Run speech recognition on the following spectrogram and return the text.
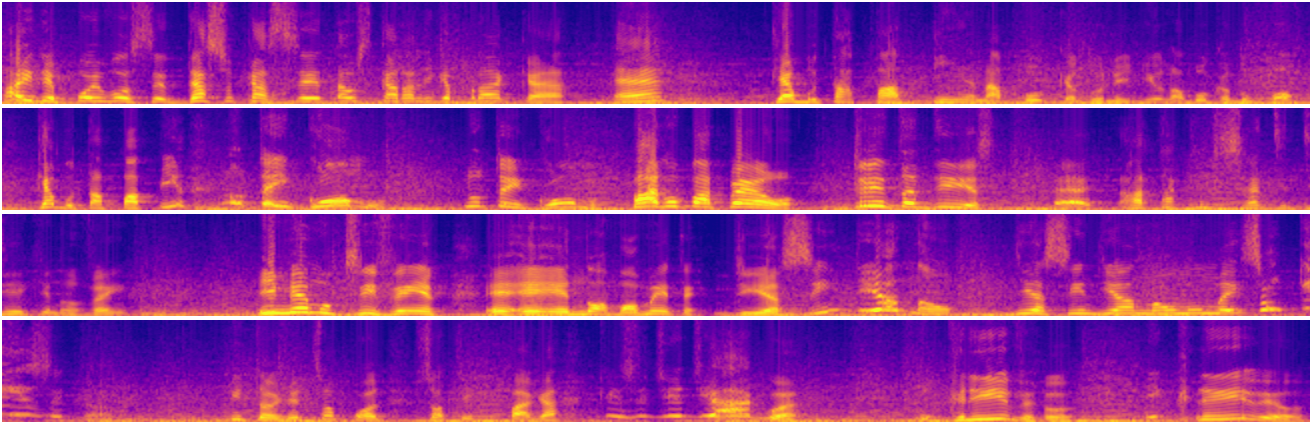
Aí depois você desce o cacete, aí os caras ligam para cá, é? Quer botar papinha na boca do neguinho, na boca do povo? Quer botar papinha? Não tem como. Não tem como. Paga o papel. 30 dias. É, ah, tá com 7 dias que não vem. E mesmo que se venha é, é, é, normalmente, dia sim, dia não. Dia sim, dia não no mês são 15, cara. Então a gente só pode, só tem que pagar 15 dias de água. Incrível, incrível.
